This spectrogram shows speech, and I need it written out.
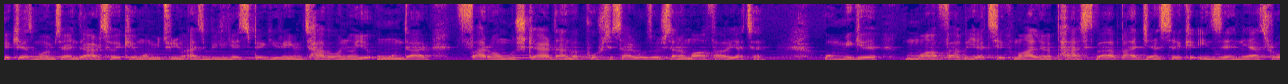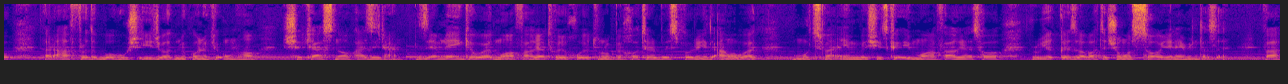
یکی از مهمترین درس هایی که ما می‌تونیم از بیل گیتس بگیریم توانایی اون در فراموش کردن و پشت سر گذاشتن موفقیته. اون میگه موفقیت یک معلم پست و بدجنسه که این ذهنیت رو در افراد باهوش ایجاد می‌کنه که اونها شکست ناپذیرن ضمن اینکه باید موفقیت های خودتون رو به خاطر بسپارید اما باید مطمئن بشید که این موفقیت ها روی قضاوت شما سایه نمیندازه و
